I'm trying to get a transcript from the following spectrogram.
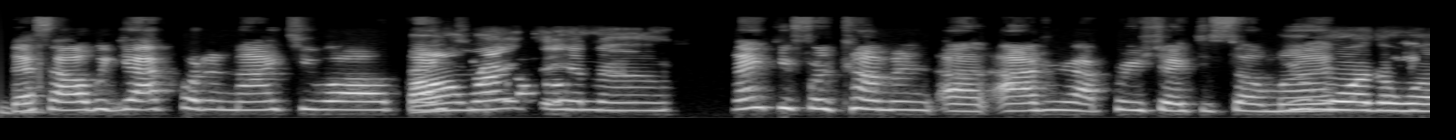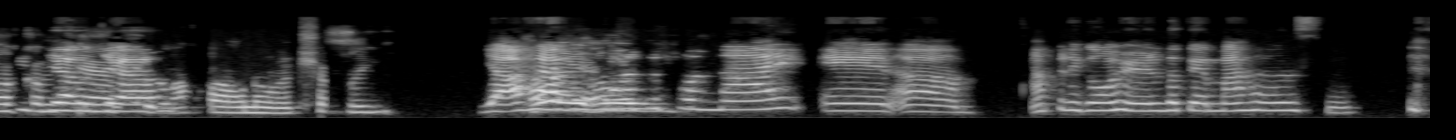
that's all we got for tonight, you all. Thank All you. right then. Uh, Thank you for coming, uh, Audrey. I appreciate you so much. you're more than welcome, JoJo. My phone on the charger. See, Y'all have a wonderful night, and um, I'm gonna go in here and look at my husband.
